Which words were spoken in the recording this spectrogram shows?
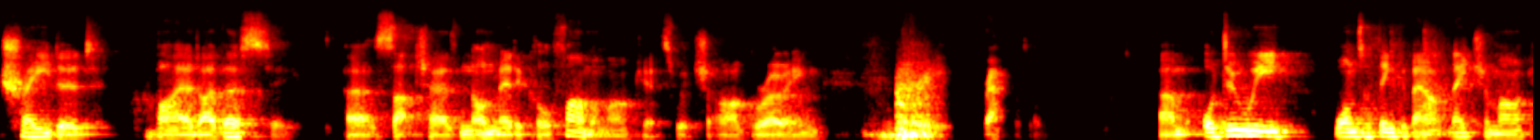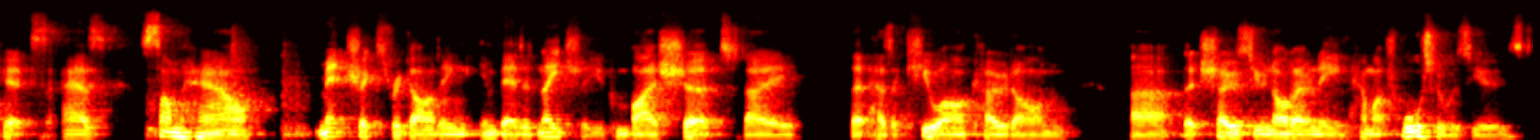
traded biodiversity, uh, such as non medical pharma markets, which are growing very rapidly? Um, or do we want to think about nature markets as somehow metrics regarding embedded nature? You can buy a shirt today that has a QR code on uh, that shows you not only how much water was used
